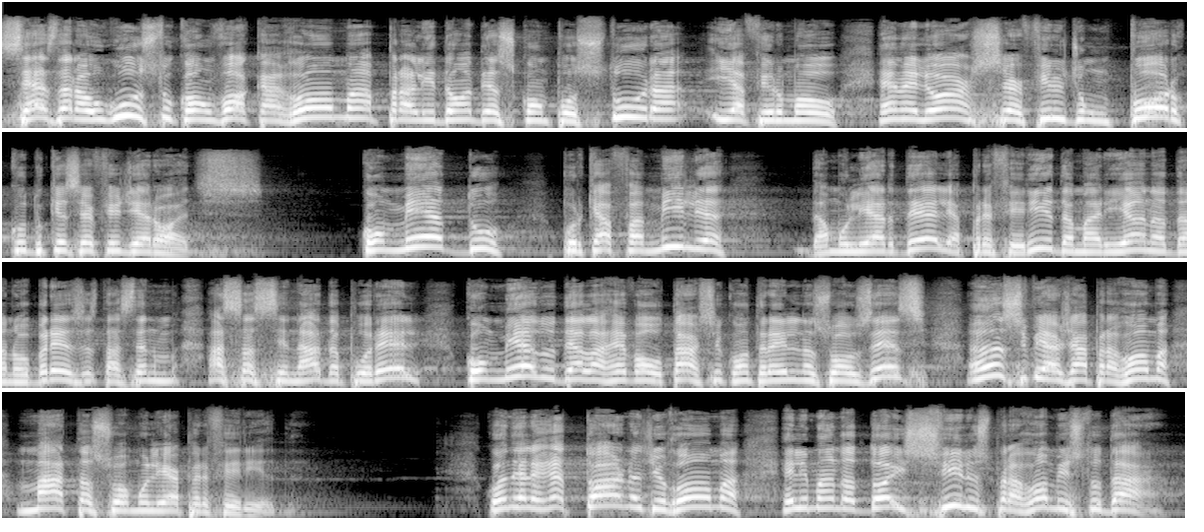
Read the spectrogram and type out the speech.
César Augusto convoca Roma para lhe dar uma descompostura e afirmou: é melhor ser filho de um porco do que ser filho de Herodes. Com medo, porque a família da mulher dele, a preferida, Mariana da nobreza, está sendo assassinada por ele, com medo dela revoltar-se contra ele na sua ausência, antes de viajar para Roma, mata sua mulher preferida. Quando ele retorna de Roma, ele manda dois filhos para Roma estudar.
